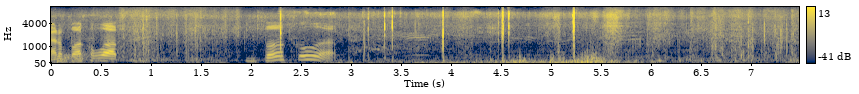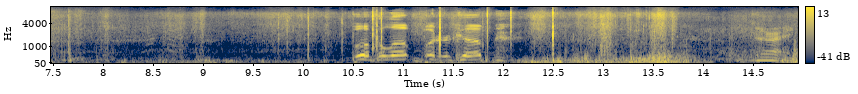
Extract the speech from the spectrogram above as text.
Gotta buckle up. Buckle up. Buckle up, Buttercup. All right.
